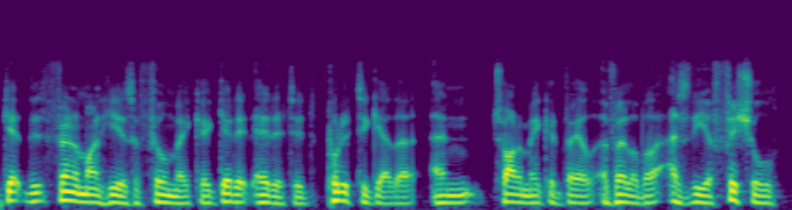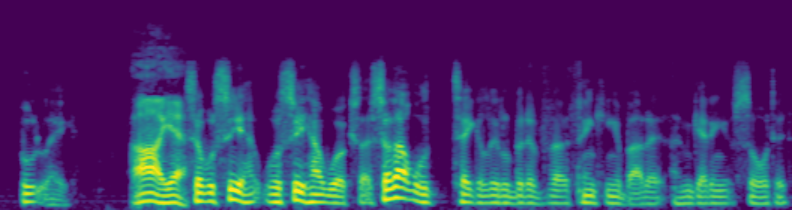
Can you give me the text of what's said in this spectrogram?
get this friend of mine here is a filmmaker, get it edited, put it together, and try to make it avail- available as the official bootleg. Ah, yeah. So we'll see. How, we'll see how it works. So that will take a little bit of uh, thinking about it and getting it sorted.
